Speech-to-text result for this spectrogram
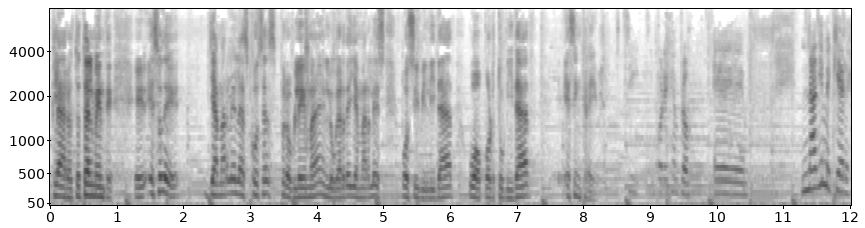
Claro, totalmente. Eh, eso de llamarle las cosas problema en lugar de llamarles posibilidad u oportunidad es increíble. Sí, por ejemplo, eh, nadie me quiere.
